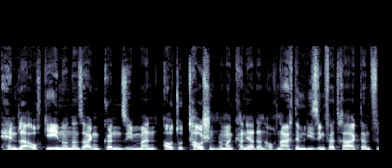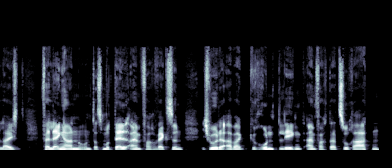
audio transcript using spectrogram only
Händler auch gehen und dann sagen, können Sie mein Auto tauschen? Ne, man kann ja dann auch nach dem Leasingvertrag dann vielleicht verlängern und das Modell einfach wechseln. Ich würde aber grundlegend einfach dazu raten,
